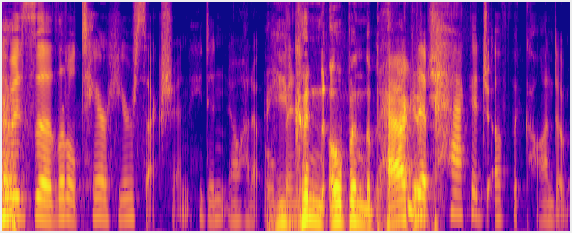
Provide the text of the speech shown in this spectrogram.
It was the little tear here section. He didn't know how to open He couldn't open the package. the package. package of the condom.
